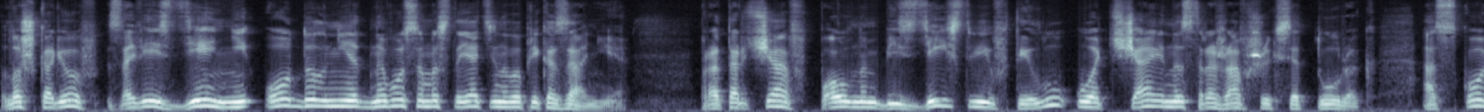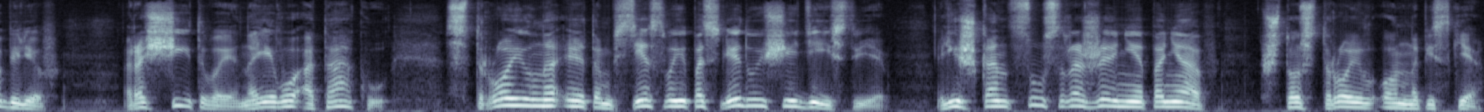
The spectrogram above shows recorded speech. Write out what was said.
Лошкарев за весь день не отдал ни одного самостоятельного приказания, проторчав в полном бездействии в тылу у отчаянно сражавшихся турок, а Скобелев, рассчитывая на его атаку, строил на этом все свои последующие действия, лишь к концу сражения поняв, что строил он на песке.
